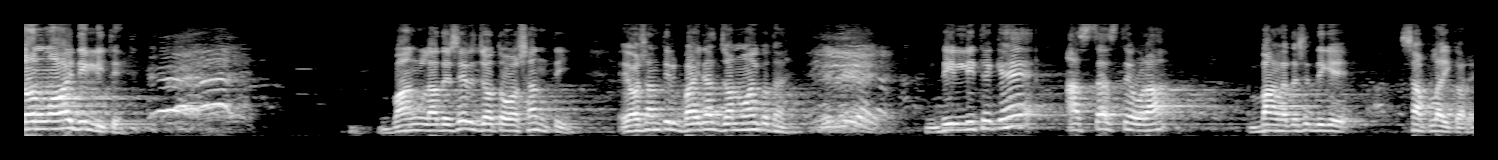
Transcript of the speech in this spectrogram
জন্ম হয় দিল্লিতে। বাংলাদেশের যত অশান্তি, এই অশান্তির ভাইরাস জন্ম হয় কোথায়? দিল্লি থেকে আস্তে আস্তে ওরা বাংলাদেশের দিকে সাপ্লাই করে,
